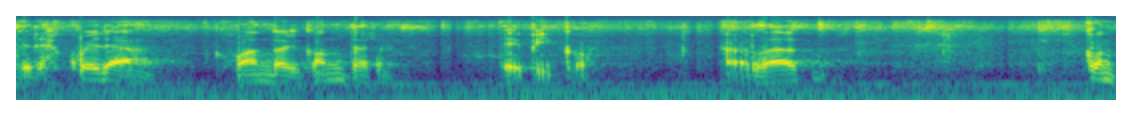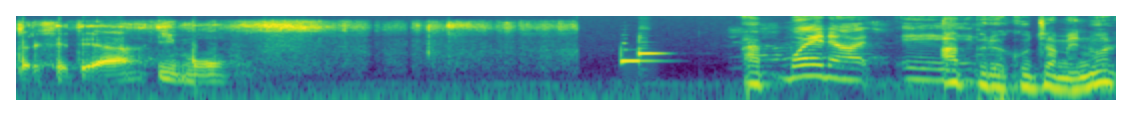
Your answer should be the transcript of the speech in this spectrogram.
de la escuela jugando al counter, épico, la verdad. Counter GTA y Mu. Ah, bueno, eh, ah, pero escúchame, no,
